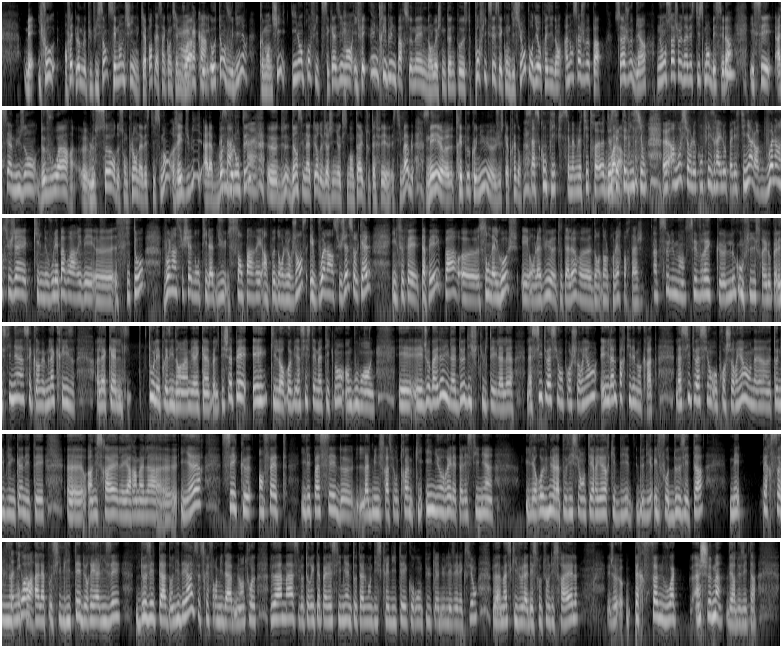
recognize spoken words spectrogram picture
Mais il faut, en fait, l'homme le plus puissant, c'est Manchin, qui apporte la cinquantième voix. Et autant vous dire que Manchin, il en profite. C'est quasiment, il fait une tribune par semaine dans le Washington Post pour fixer ses conditions, pour dire au président, ah non, ça je veux pas, ça je veux bien, non, ça sur les investissements, baissez là. Mm. Et c'est assez amusant de voir euh, le sort de son plan d'investissement réduit à la bonne volonté euh, d'un sénateur de Virginie occidentale tout à fait euh, estimable, mais très peu connu jusqu'à présent. Ça se complique, c'est même le titre de cette émission. un mot sur le conflit israélo-palestinien alors voilà un sujet qu'il ne voulait pas voir arriver euh, si tôt. Voilà un sujet dont il a dû s'emparer un peu dans l'urgence. Et voilà un sujet sur lequel il se fait taper par euh, son aile gauche. Et on l'a vu euh, tout à l'heure dans, dans, le premier reportage. Absolument. C'est vrai que le conflit israélo-palestinien, c'est quand même la crise à laquelle tous les présidents américains veulent échapper et qui leur revient systématiquement en boomerang. Et, Joe Biden, il a deux difficultés. Il a la, situation au Proche-Orient et il a le Parti démocrate. La situation au Proche-Orient, Tony Blinken était euh, en Israël et à Ramallah euh, hier, c'est que en fait, il est passé de l'administration Trump qui ignorait les Palestiniens, il est revenu à la position antérieure qui dit de dire il faut deux États, mais personne, ne croit, à la possibilité de réaliser deux États. Dans l'idéal, ce serait formidable. Mais entre le Hamas, l'autorité palestinienne totalement discréditée, corrompue, qui annule les élections, le Hamas qui veut la destruction d'Israël, personne ne voit un chemin vers deux États.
